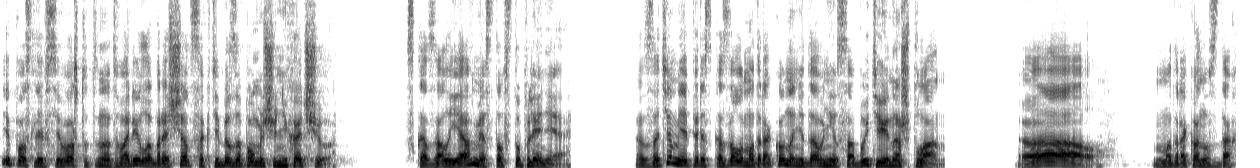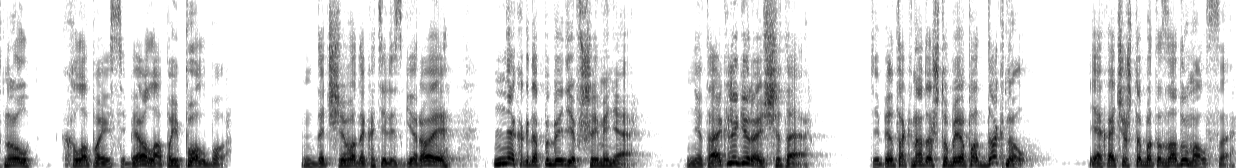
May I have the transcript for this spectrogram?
и после всего, что ты натворил, обращаться к тебе за помощью не хочу. Сказал я вместо вступления. Затем я пересказал Мадракону недавние события и наш план. «Ау!» Мадракон вздохнул, хлопая себя лапой по лбу. «До чего докатились герои, некогда победившие меня? Не так ли, герой щита?» «Тебе так надо, чтобы я поддакнул?» «Я хочу, чтобы ты задумался.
